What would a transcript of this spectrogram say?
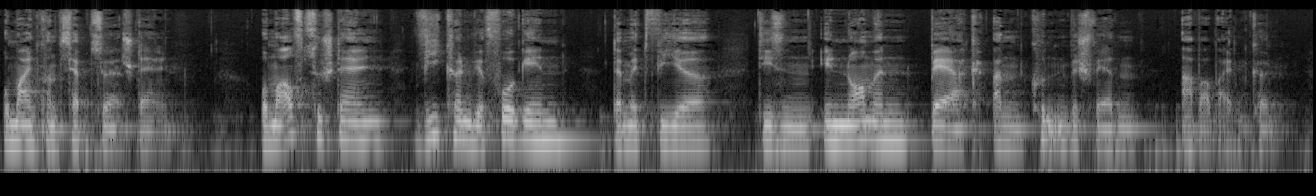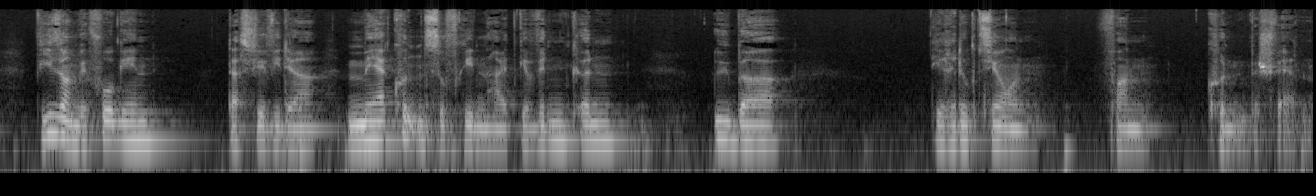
um ein Konzept zu erstellen, um aufzustellen, wie können wir vorgehen, damit wir diesen enormen Berg an Kundenbeschwerden abarbeiten können. Wie sollen wir vorgehen, dass wir wieder mehr Kundenzufriedenheit gewinnen können über die Reduktion von Kundenbeschwerden.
